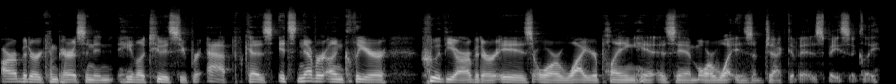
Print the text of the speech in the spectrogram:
Arbiter comparison in Halo 2 is super apt because it's never unclear who the Arbiter is or why you're playing as him or what his objective is, basically.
